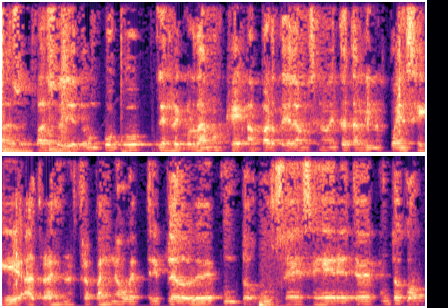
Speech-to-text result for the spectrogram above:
A su espacio de todo un poco. Les recordamos que aparte de la 1190 también nos pueden seguir a través de nuestra página web www.ucsgrtv.com,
